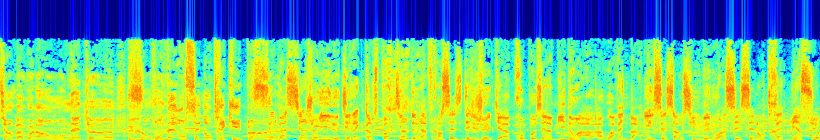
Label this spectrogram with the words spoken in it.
tiens bah voilà on aide on est on sait notre équipe. Hein. Sébastien Joly, le directeur sportif de la Française des Jeux, qui a proposé un bidon à, Warren Barguil, c'est ça aussi le vélo. Hein. C'est l'entraide bien sûr.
